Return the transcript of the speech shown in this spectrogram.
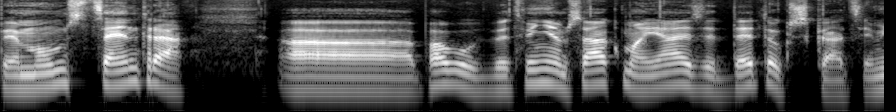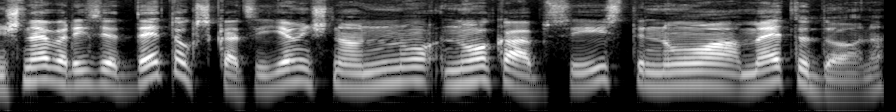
pie mums centrā. Uh, pabūt, bet viņam sākumā jāiziet detoksikācija. Viņš nevar iziet detoksikāciju, ja viņš nav no, nokāpis īsti no metodona.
